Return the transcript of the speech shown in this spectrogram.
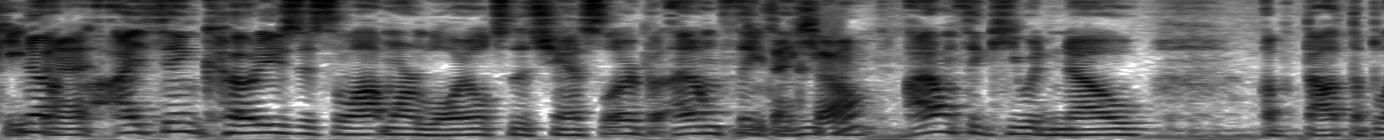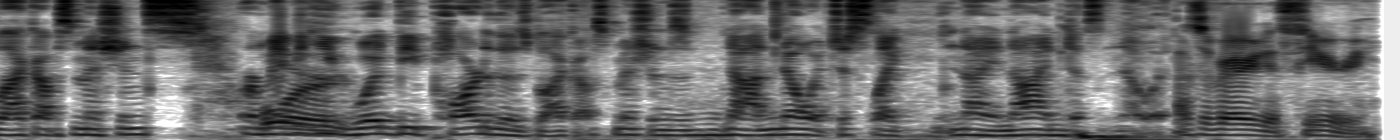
keeping it? no. it? I think Cody's is a lot more loyal to the Chancellor, but I don't think. Think that he so? Would, I don't think he would know about the Black Ops missions, or maybe Or- he would be part of those Black Ops missions and not know it, just like 99 doesn't know it. That's a very good theory.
